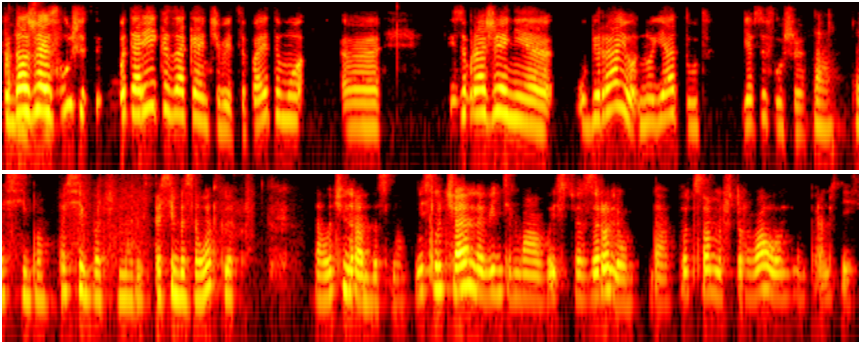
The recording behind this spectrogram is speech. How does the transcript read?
Продолжаю слушать, батарейка заканчивается, поэтому э, изображение убираю, но я тут. Я все слушаю. Да, спасибо. Спасибо большое, Мария. Спасибо за отклик. Да, очень радостно. Не случайно, видимо, вы сейчас за рулем. Да, тот самый штурвал, он, прям здесь.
